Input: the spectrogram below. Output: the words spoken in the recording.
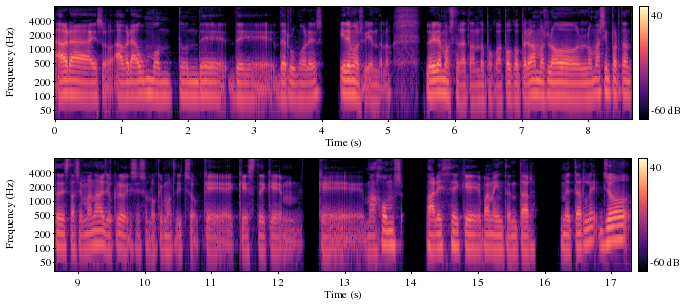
Ahora eso, habrá un montón de, de, de rumores iremos viéndolo. Lo iremos tratando poco a poco. Pero vamos, lo, más importante de esta semana, yo creo que es eso, lo que hemos dicho, que, este, que, que Mahomes parece que van a intentar meterle. Yo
